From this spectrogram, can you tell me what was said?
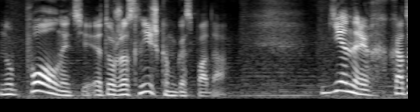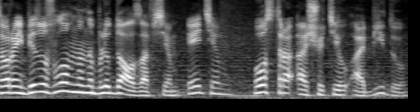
«Ну полноте, это уже слишком, господа». Генрих, который безусловно наблюдал за всем этим, остро ощутил обиду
